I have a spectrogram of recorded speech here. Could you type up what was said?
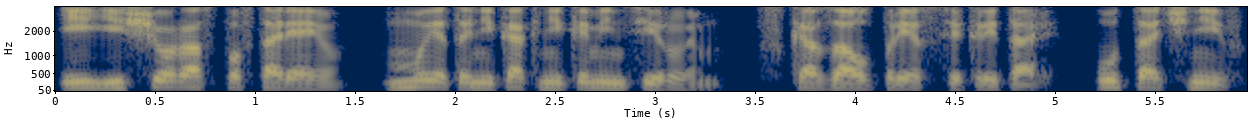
И еще раз повторяю, мы это никак не комментируем, сказал пресс-секретарь, уточнив,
